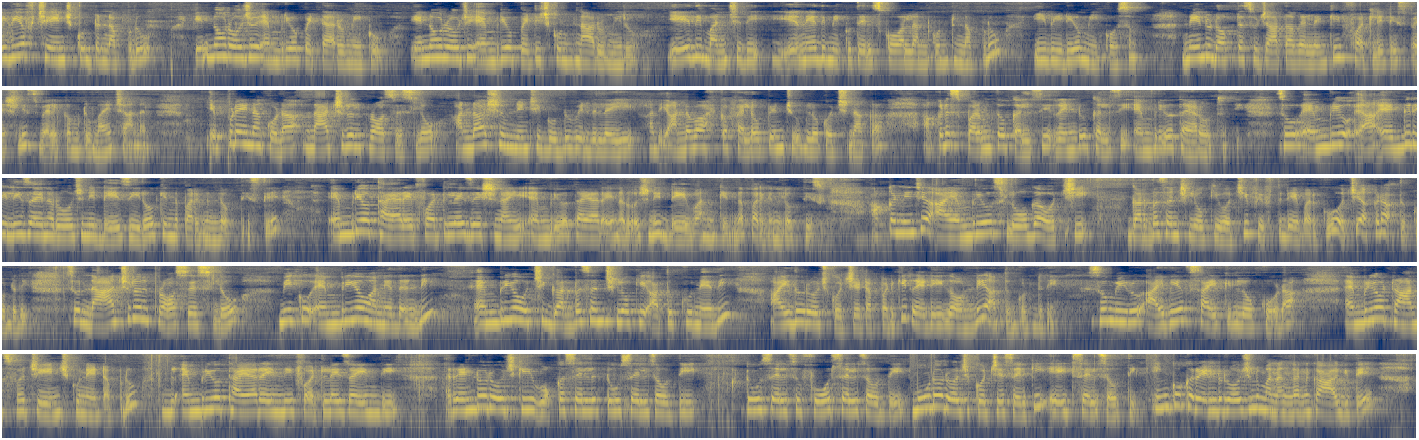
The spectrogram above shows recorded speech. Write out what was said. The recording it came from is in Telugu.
ఐవీఎఫ్ చేయించుకుంటున్నప్పుడు ఎన్నో రోజు ఎంబ్రియో పెట్టారు మీకు? ఎన్నో రోజు ఎంబ్రియో పెట్టించుకుంటున్నారు మీరు? ఏది మంచిది? అనేది మీకు తెలుసుకోవాలనుకుంటున్నప్పుడు ఈ వీడియో మీకోసం నేను doctor Sujatha Vellanki fertility specialist. Welcome to my channel. ఎప్పుడైనా కూడా న్యాచురల్ ప్రాసెస్లో అండాశయం నుంచి గుడ్డు విడుదలయ్యి అది అండవాహిక ఫెలోపియన్ ట్యూబ్లోకి వచ్చినాక అక్కడ స్పర్మ్తో కలిసి రెండు కలిసి ఎంబ్రియో తయారవుతుంది. సో ఎంబ్రియో ఎగ్ రిలీజ్ అయిన రోజుని డే జీరో కింద పరిగణలోకి తీసుకే ఎంబ్రియో తయారై ఫర్టిలైజేషన్ అయ్యి ఎంబ్రియో తయారైన రోజుని డే వన్ కింద పరిగణలోకి తీసుకు అక్కడి నుంచి ఆ ఎంబ్రియో స్లోగా వచ్చి గర్భసంచిలోకి వచ్చి ఫిఫ్త్ డే వరకు వచ్చి అక్కడ అతుక్కుంటుంది. సో న్యాచురల్ ప్రాసెస్లో మీకు ఎంబ్రియో అనేదండి ఎంబ్రియో వచ్చి గర్భసంచిలోకి అతుక్కునేది ఐదో రోజుకి వచ్చేటప్పటికి రెడీగా ఉండి అతుక్కుంటుంది. సో మీరు ఐవీఎఫ్ సైకిల్లో కూడా ఎంబ్రియో ట్రాన్స్ఫర్ చేయించుకునేటప్పుడు ఎంబ్రియో తయారైంది ఫర్టిలైజ్ అయింది రెండో రోజుకి ఒక సెల్ టూ సెల్స్ అవుతాయి టూ సెల్స్ ఫోర్ సెల్స్ అవుతాయి మూడో రోజుకి వచ్చేసరికి ఎయిట్ సెల్స్ అవుతాయి ఇంకొక రెండు రోజులు మనం కనుక ఆగితే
